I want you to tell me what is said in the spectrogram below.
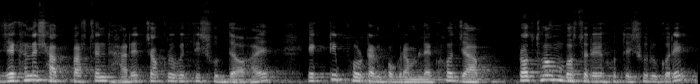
যেখানে সাত পার্সেন্ট হারে চক্রবৃদ্ধি সুদ দেওয়া হয়। একটি ফোরটান প্রোগ্রাম লেখো যা প্রথম বছরে হতে শুরু করে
